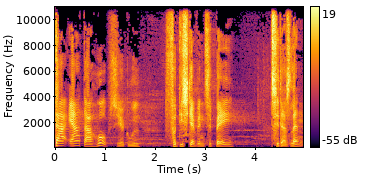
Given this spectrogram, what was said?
der er der er håb, siger Gud, for de skal vende tilbage til deres land.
